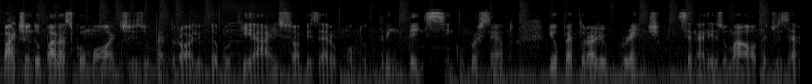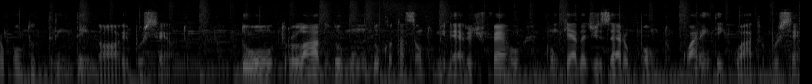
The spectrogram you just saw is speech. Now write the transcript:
Partindo para as commodities, o petróleo WTI sobe 0,35% e o petróleo Brent sinaliza uma alta de 0,39%. Do outro lado do mundo, cotação do minério de ferro com queda de 0,44%.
